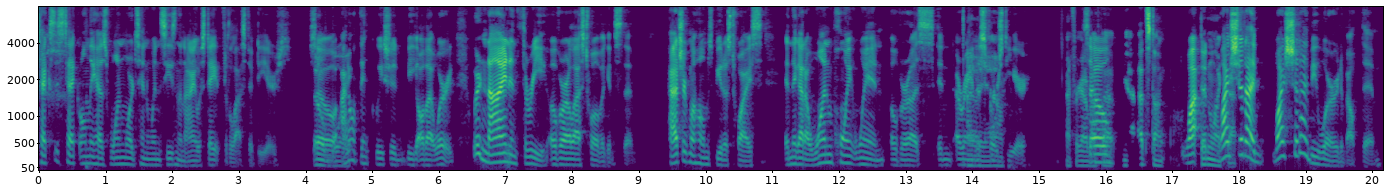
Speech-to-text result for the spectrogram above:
Texas Tech only has one more 10 win season than Iowa State for the last 50 years. Oh, So boy. I don't think we should be all that worried. We're nine and three over our last 12 against them. Patrick Mahomes beat us twice, and they got a one point win over us in Aranda's oh, yeah. first year. I forgot So- about that. Yeah, that stunk. Why Didn't like why that. should I why should I be worried about them?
